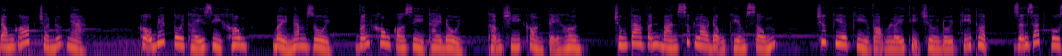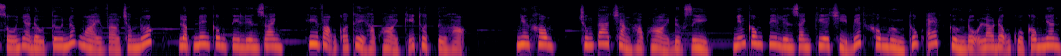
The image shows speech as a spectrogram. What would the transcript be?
đóng góp cho nước nhà. Cậu biết tôi thấy gì không? 7 năm rồi, vẫn không có gì thay đổi, thậm chí còn tệ hơn. Chúng ta vẫn bán sức lao động kiếm sống. Trước kia kỳ vọng lấy thị trường đối kỹ thuật, dẫn dắt vô số nhà đầu tư nước ngoài vào trong nước, lập nên công ty liên doanh, hy vọng có thể học hỏi kỹ thuật từ họ. Nhưng không, chúng ta chẳng học hỏi được gì, những công ty liên doanh kia chỉ biết không ngừng thúc ép cường độ lao động của công nhân,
